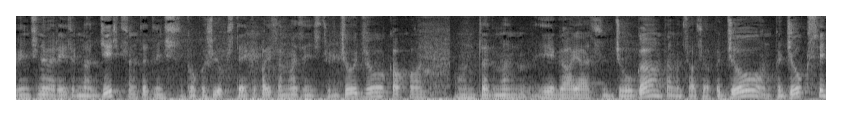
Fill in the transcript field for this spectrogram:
viņš nevar izrunāt ģirts, un tad viņš kaut ko šļupstēja, ka pavisam maziņš tur džudžu kaut ko. Un tad man iegājās džugā, un tā man saucā par džu un par džuksi.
